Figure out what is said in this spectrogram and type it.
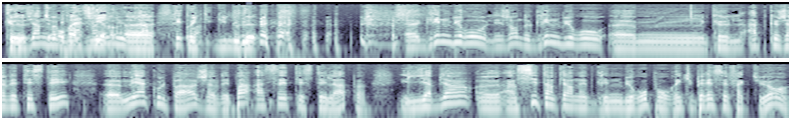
que on va dire euh, une ou deux. euh, Green Bureau, les gens de Green Bureau, euh, que l'app que j'avais testé, euh, mais à culpa, j'avais pas assez testé l'app. Il y a bien euh, un site internet Green Bureau pour récupérer ses factures,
